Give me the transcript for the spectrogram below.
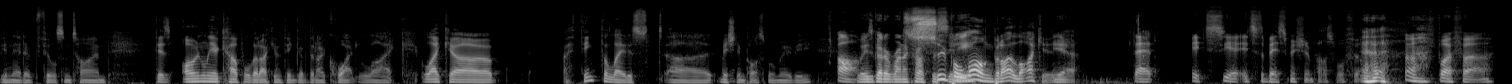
in there to fill some time. There's only a couple that I can think of that I quite like, like uh, I think the latest uh, Mission Impossible movie. Oh, Where he's got to run across the Super city. long, but I like it. Yeah. that it's yeah, it's the best Mission Impossible film uh, by far.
